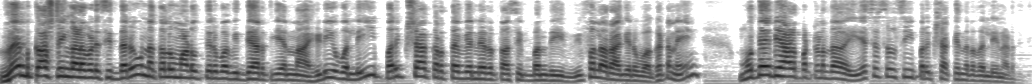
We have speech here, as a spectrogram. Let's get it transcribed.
ವೆಬ್ ಕಾಸ್ಟಿಂಗ್ ಅಳವಡಿಸಿದ್ದರೂ ನಕಲು ಮಾಡುತ್ತಿರುವ ವಿದ್ಯಾರ್ಥಿಯನ್ನ ಹಿಡಿಯುವಲ್ಲಿ ಪರೀಕ್ಷಾ ಕರ್ತವ್ಯ ನಿರತ ಸಿಬ್ಬಂದಿ ವಿಫಲರಾಗಿರುವ ಘಟನೆ ಮುದ್ದೇಬಿಹಾಳ್ ಪಟ್ಟಣದ ಎಸ್ಎಸ್ಎಲ್ಸಿ ಪರೀಕ್ಷಾ ಕೇಂದ್ರದಲ್ಲಿ ನಡೆದಿದೆ.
